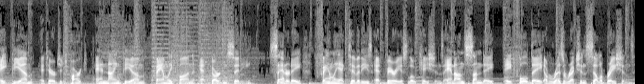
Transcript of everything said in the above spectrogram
8 p.m. at Heritage Park, and 9 p.m. Family Fun at Garden City. Saturday, family activities at various locations, and on Sunday, a full day of resurrection celebrations.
